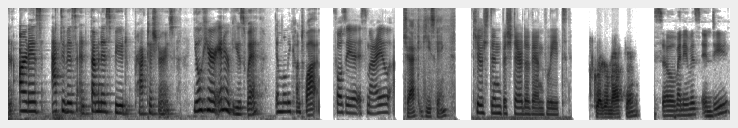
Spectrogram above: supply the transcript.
and artists, activists, and feminist food practitioners. You'll hear interviews with Emily Contois, Fozia Ismail, Jack Gieseking, Kiersten Beszterda Van Vliet, Greggor Mattson, So my name is indee.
